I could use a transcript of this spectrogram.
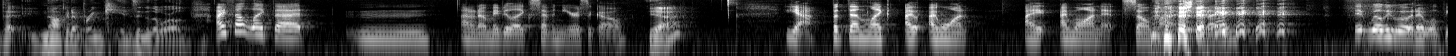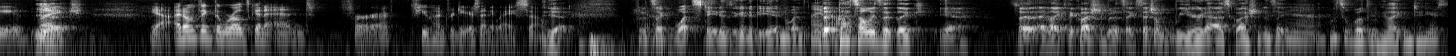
that you're not going to bring kids into the world. I felt like that. Mm, I don't know, maybe like seven years ago. Yeah? Yeah, but then like I, I want, I, I want it so much that I, it will be what it will be. Yeah. Like, yeah, I don't think the world's gonna end for a few hundred years anyway. So Yeah. But it's like, what state is it going to be in when? Th- that's always the, like, yeah. So I, I like the question, but it's like such a weird ass question. It's like, Yeah. what's the world going to be like in 10 years?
